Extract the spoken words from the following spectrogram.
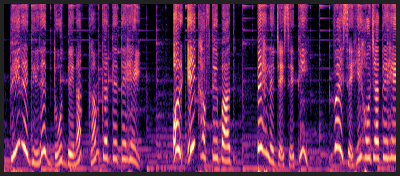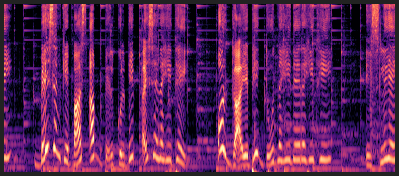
धीरे धीरे दूध देना कम कर देते हैं। और एक हफ़्ते बाद पहले जैसे थी, वैसे ही हो जाते हैं। बेसन के पास अब बिल्कुल भी पैसे नहीं थे और गाय भी दूध नहीं दे रही थी। इसलिए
